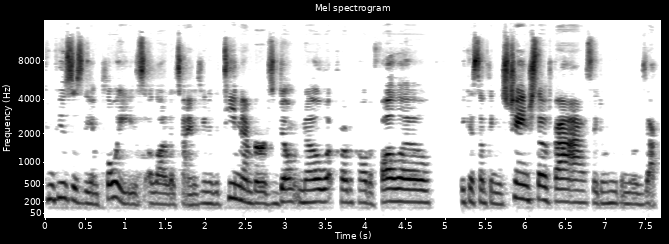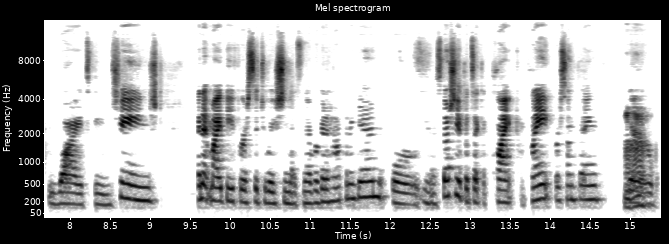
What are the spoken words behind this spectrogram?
confuses the employees a lot of the times, you know, the team members don't know what protocol to follow because something has changed so fast. They don't even know exactly why it's being changed. And it might be for a situation that's never going to happen again, or, you know, especially if it's like a client complaint or something uh-huh. where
